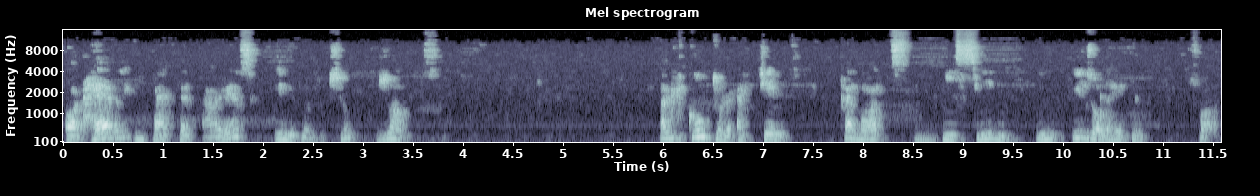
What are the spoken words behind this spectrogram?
or heavily impacted areas in the production zones. Agricultural activity cannot be seen in isolated form.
